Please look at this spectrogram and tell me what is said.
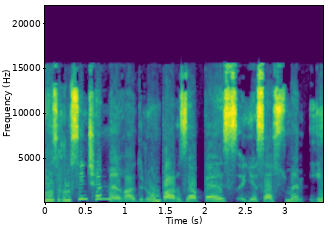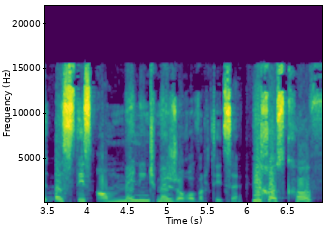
Ես ռուսին չեմ մեղադրում, պարզապես ես ասում եմ ըստիս ամեն ինչ մեր ժողովրդից է։ Մի խոսքով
